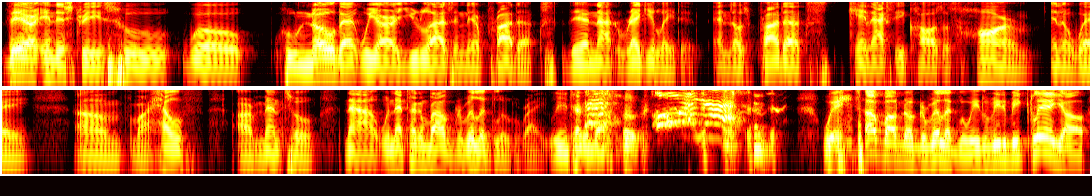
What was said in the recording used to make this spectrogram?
there are industries who will who know that we are utilizing their products. They're not regulated, and those products can actually cause us harm in a way um, from our health, our mental. Now, we're not talking about gorilla glue, right? We ain't talking about. oh my god. we ain't talking about no gorilla glue. We need to be clear, y'all.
